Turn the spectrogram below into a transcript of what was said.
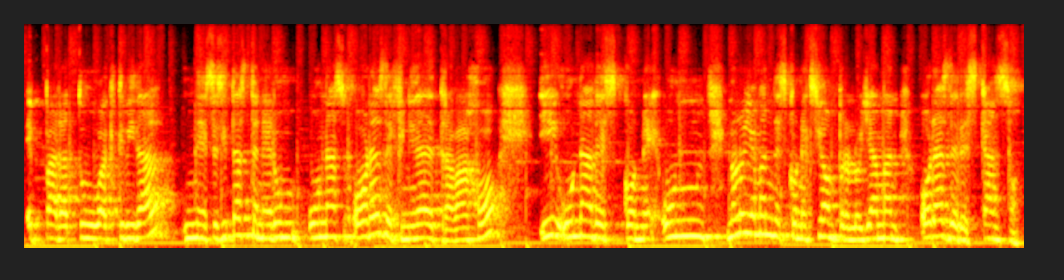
eh, para tu actividad necesitas tener unas horas definidas de trabajo y una desconexión, no lo llaman desconexión, pero lo llaman horas de descanso.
